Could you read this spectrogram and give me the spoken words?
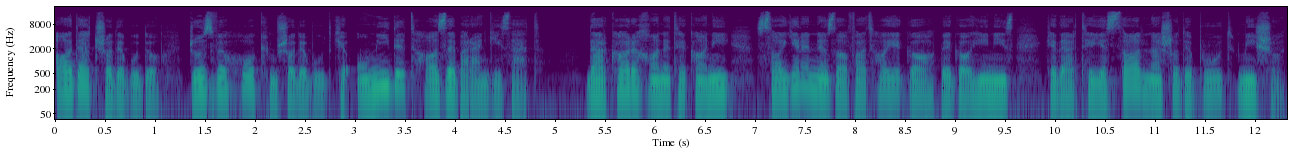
عادت شده بود و جزو حکم شده بود که امید تازه برانگیزد. در کار خانه تکانی سایر نظافت های گاه بگاهی نیز که در طی سال نشده بود می‌شد.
